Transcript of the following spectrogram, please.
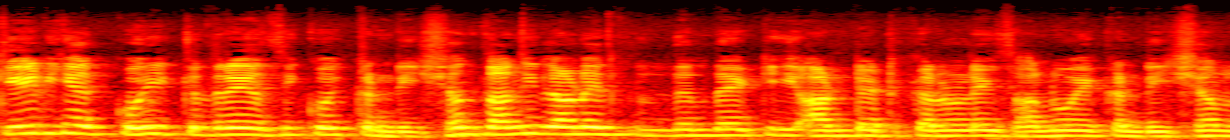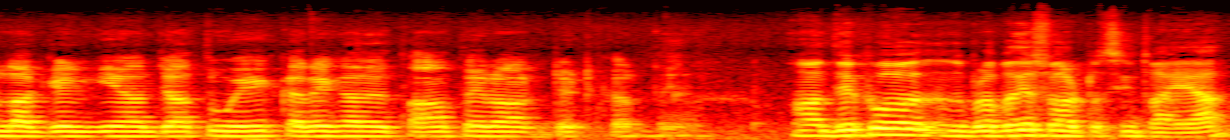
ਕਿਹੜੀਆਂ ਕੋਈ ਕਿਧਰੇ ਅਸੀਂ ਕੋਈ ਕੰਡੀਸ਼ਨ ਤਾਂ ਨਹੀਂ ਲਾਣੇ ਦਿੰਦੇ ਕਿ ਅਨਡਿਟ ਕਰਨ ਲਈ ਸਾਨੂੰ ਇਹ ਕੰਡੀਸ਼ਨ ਲੱਗਣਗੀਆਂ ਜਾਂ ਤੂੰ ਇਹ ਕਰੇਗਾ ਤੇ ਤਾਂ ਤੇਰਾ ਅਨਡਿਟ ਕਰਦੇ ਆ। ਹਾਂ ਦੇਖੋ ਬੜਾ ਵਧੀਆ ਸਵਾਲ ਤੁਸੀਂ ਉਠਾਇਆ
